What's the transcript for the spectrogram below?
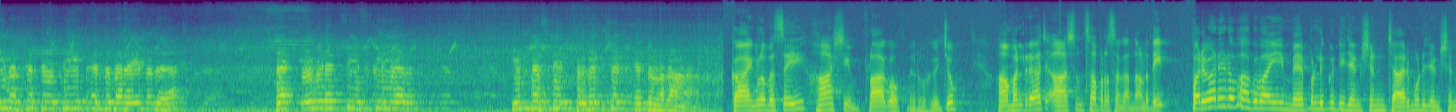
ഈ വർഷത്തെ തീം എന്ന് പറയുന്നത് എവിഡൻസ് ഈസ് ക്ലിയർ എന്നുള്ളതാണ്. Kayamkulam S I Hashim flag off നിർവഹിച്ചു. അമൽരാജ് ആശംസാ പ്രസംഗം നടത്തി. പരിപാടിയുടെ ഭാഗമായി Meppallikutty junction Charummoodu junction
